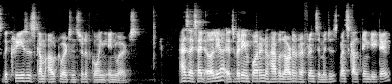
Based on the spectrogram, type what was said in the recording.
So the creases come outwards instead of going inwards. As I said earlier, it's very important to have a lot of reference images when sculpting detail.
